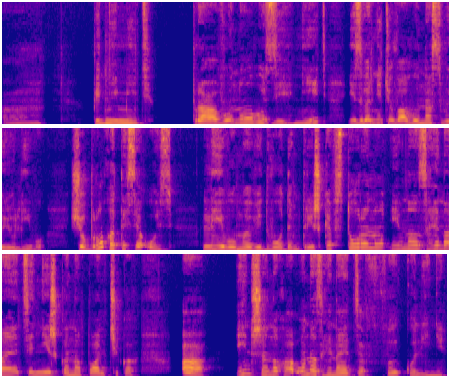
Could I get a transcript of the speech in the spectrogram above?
ем, підніміть праву ногу, зігніть і зверніть увагу на свою ліву. Щоб рухатися, ось ліву ми відводимо трішки в сторону, і в нас згинається ніжка на пальчиках, а інша нога у нас згинається в коліні.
